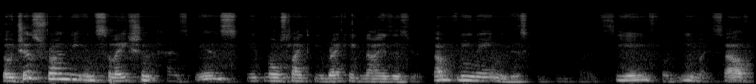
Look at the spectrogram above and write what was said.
So just run the installation as is. It most likely recognizes your company name, in this case, ePlan CA for me, myself.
